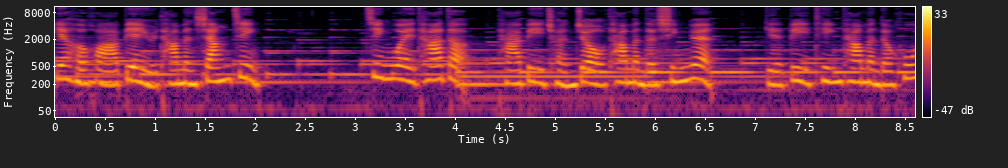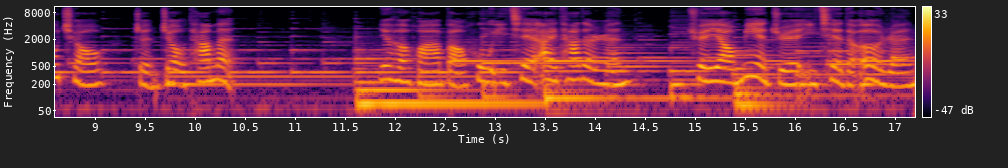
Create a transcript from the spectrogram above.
耶和华便与他们相近；敬畏他的，他必成就他们的心愿，也必听他们的呼求，拯救他们。耶和华保护一切爱他的人，却要灭绝一切的恶人。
